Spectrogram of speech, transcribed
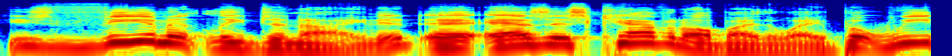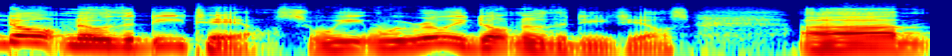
He's vehemently denying it, as is Kavanaugh, by the way. But we don't know the details. We, we really don't know the details. Um,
